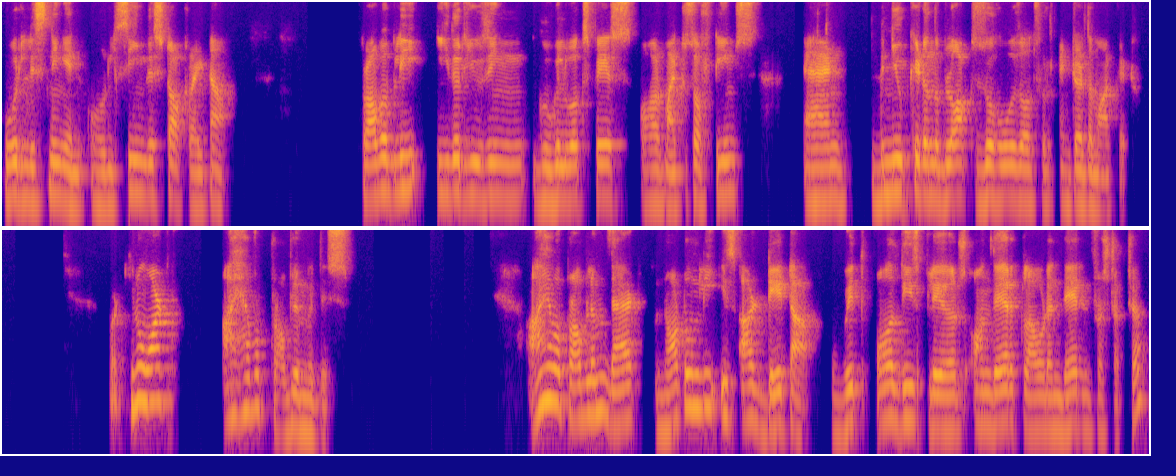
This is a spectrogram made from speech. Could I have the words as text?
who are listening in or seeing this talk right now, probably either using Google Workspace or Microsoft Teams, and the new kid on the block, Zoho, has also entered the market. But you know what? I have a problem with this. I have a problem that not only is our data with all these players on their cloud and their infrastructure,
